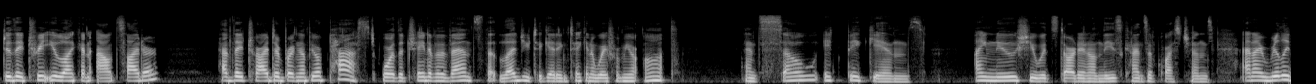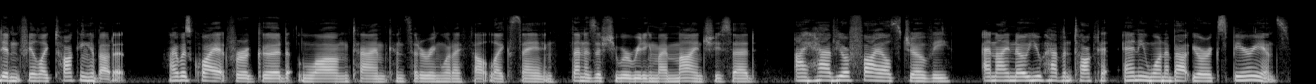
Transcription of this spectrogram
Do they treat you like an outsider? Have they tried to bring up your past or the chain of events that led you to getting taken away from your aunt? And so it begins. I knew she would start in on these kinds of questions, and I really didn't feel like talking about it. I was quiet for a good, long time, considering what I felt like saying. Then, as if she were reading my mind, she said, I have your files, Jovi, and I know you haven't talked to anyone about your experience.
